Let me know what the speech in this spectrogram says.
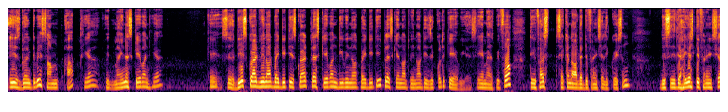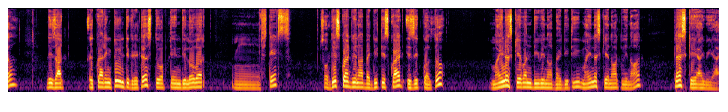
is going to be summed up here with minus k1 here. Okay, so d squared v naught by dt squared plus k1 dv naught by dt plus k naught v naught is equal to kva same as before the first second order differential equation. This is the highest differential. These are requiring two integrators to obtain the lower um, states. So, d squared v naught by dt squared is equal to minus k1 dv naught by dt minus k naught v naught plus ki vi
